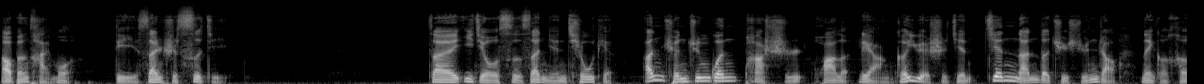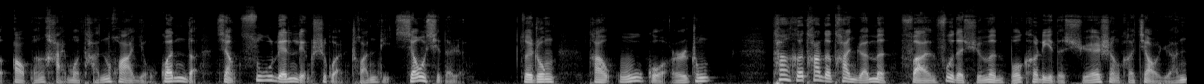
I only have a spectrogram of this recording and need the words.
奥本海默第三十四集。在一九四三年秋天，安全军官帕什花了两个月时间，艰难地去寻找那个和奥本海默谈话有关的、向苏联领事馆传递消息的人。最终，他无果而终。他和他的探员们反复地询问伯克利的学生和教员。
